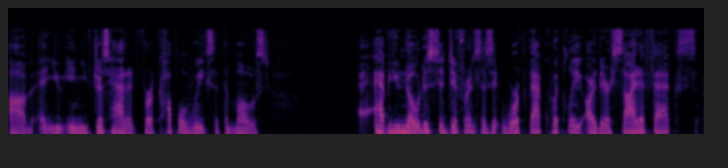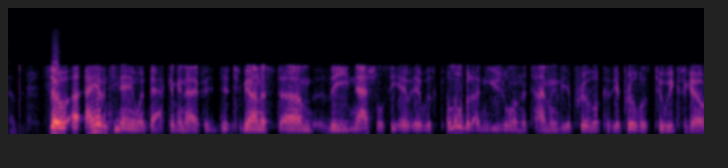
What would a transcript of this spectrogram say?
um, and, you, and you've just had it for a couple of weeks at the most, have you noticed a difference? Does it work that quickly? Are there side effects? So uh, I haven't seen anyone back. I mean, I've, to, to be honest, um, the national it, it was a little bit unusual in the timing of the approval because the approval was two weeks ago,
